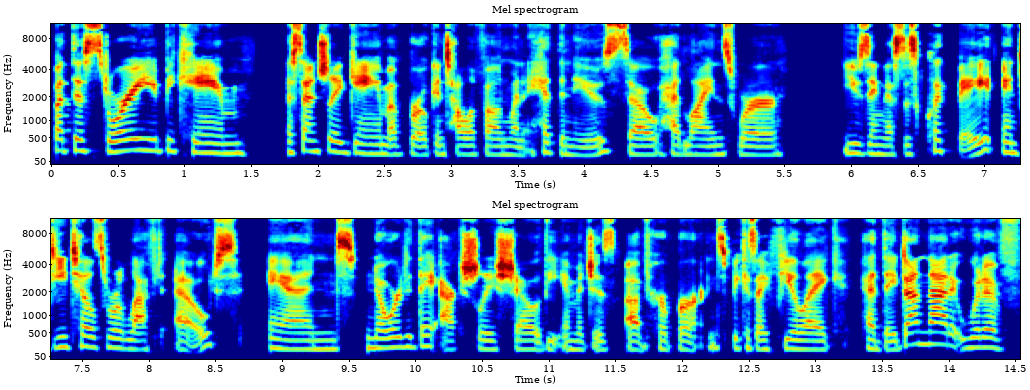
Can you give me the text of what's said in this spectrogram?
But this story became essentially a game of broken telephone when it hit the news. So headlines were using this as clickbait and details were left out. And nowhere did they actually show the images of her burns because I feel like had they done that, it would have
